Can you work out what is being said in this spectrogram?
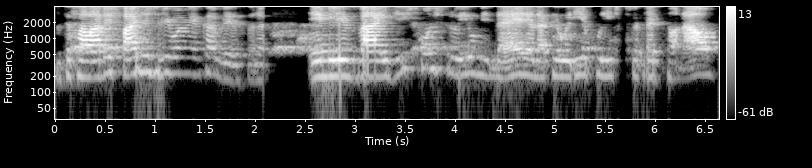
Você falava as páginas vinham à minha cabeça, né? Ele vai desconstruir uma ideia da teoria política tradicional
